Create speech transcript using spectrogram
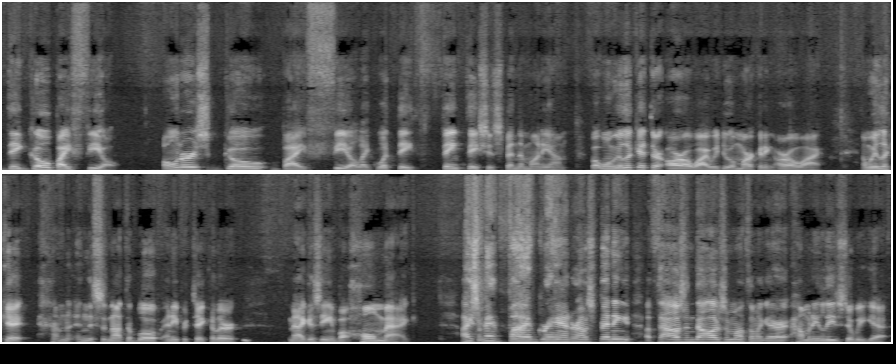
they go by feel. Owners go by feel, like what they think they should spend the money on. But when we look at their ROI, we do a marketing ROI, and we look at, and this is not to blow up any particular magazine, but Home Mag. I spent five grand, or I'm spending a thousand dollars a month. I'm like, all right, how many leads did we get?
